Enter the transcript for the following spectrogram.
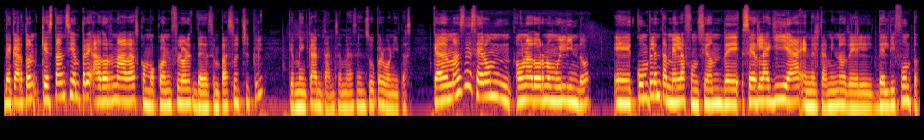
de cartón que están siempre adornadas como con flores de cempasúchil, que me encantan, se me hacen súper bonitas. Que además de ser un, adorno muy lindo, eh, cumplen también la función de ser la guía en el camino del, del difunto.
